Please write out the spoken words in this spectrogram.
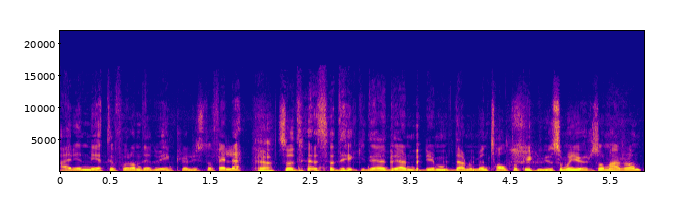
er en meter foran det du egentlig har lyst til å felle. Ja. Så, det, så det, det, det, er, det er noe mentalt oppi huet som må gjøres om her. sånn.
